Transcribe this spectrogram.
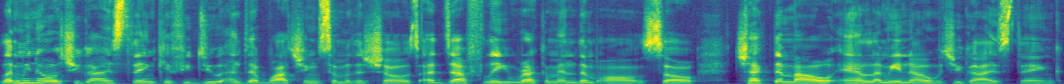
let me know what you guys think if you do end up watching some of the shows. I definitely recommend them all. So check them out and let me know what you guys think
